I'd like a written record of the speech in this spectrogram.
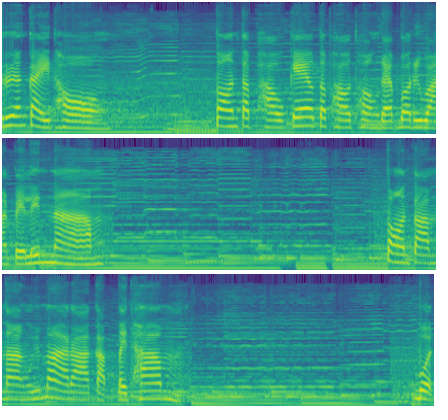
เรื่องไก่ทอง ตอนตะเภาแก้วตะเภาทองและบริวารไปเล่นน้ำ ตอนตามนางวิมารากลับไปถ้ำบท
